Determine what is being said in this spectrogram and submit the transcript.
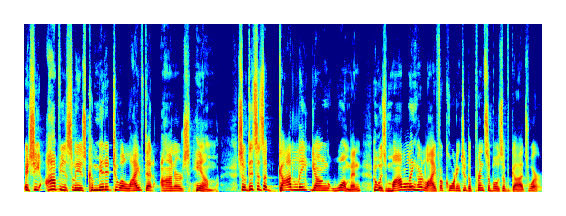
and she obviously is committed to a life that honors Him. So, this is a godly young woman who is modeling her life according to the principles of God's word.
